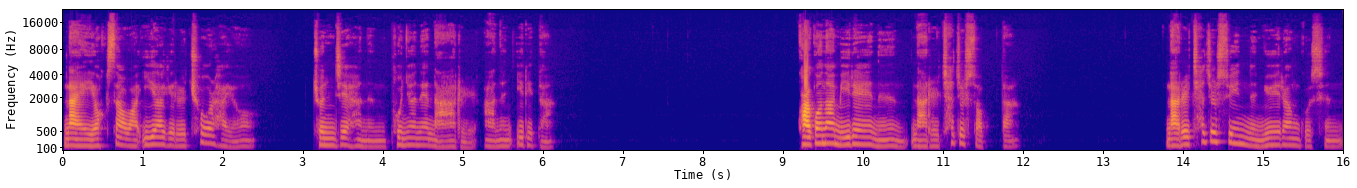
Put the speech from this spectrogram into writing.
나의 역사와 이야기를 초월하여 존재하는 본연의 나를 아는 일이다. 과거나 미래에는 나를 찾을 수 없다. 나를 찾을 수 있는 유일한 곳은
